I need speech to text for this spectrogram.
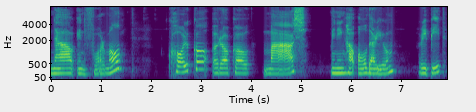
Now informal. Koľko rokov máš? Meaning how old are you? Repeat.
